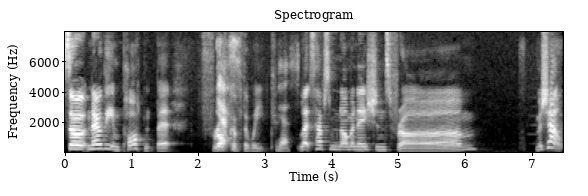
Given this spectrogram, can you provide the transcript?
So now the important bit, frock Yes. of the week. Yes. Let's have some nominations from Michelle.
